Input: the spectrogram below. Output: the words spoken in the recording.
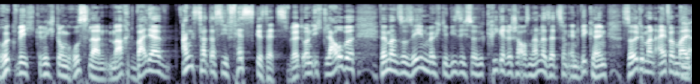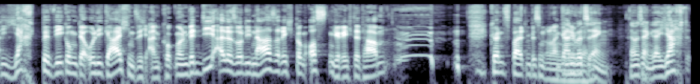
Rückweg Richtung Russland macht, weil er Angst hat, dass sie festgesetzt wird. Und ich glaube, wenn man so sehen möchte, wie sich solche kriegerische Auseinandersetzungen entwickeln, sollte man einfach mal Ja. die Yachtbewegung der Oligarchen sich angucken. Und wenn die alle so die Nase Richtung Osten gerichtet haben, könnte es bald ein bisschen unangenehm werden. Dann wird's eng. Der Yacht,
